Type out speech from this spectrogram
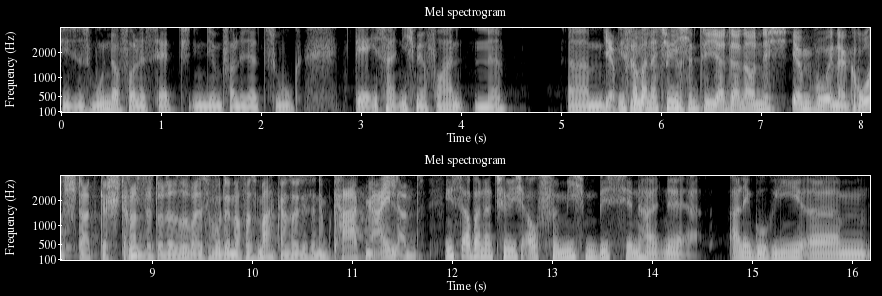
dieses wundervolle Set, in dem Falle der Zug, der ist halt nicht mehr vorhanden, ne? Ähm, ja, ist aber natürlich. Sind die ja dann auch nicht irgendwo in der Großstadt gestrandet ist, oder so, weil es wo du noch was machen kannst, sondern die sind im kargen Eiland. Ist aber natürlich auch für mich ein bisschen halt eine Allegorie ähm,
